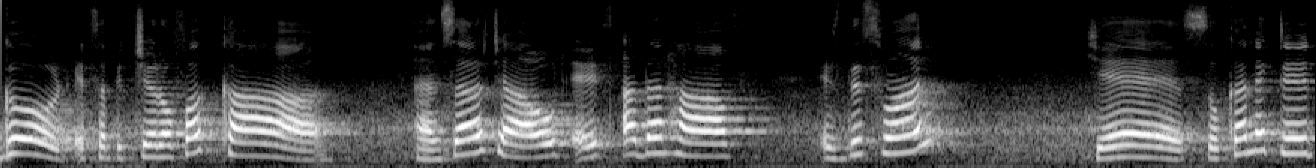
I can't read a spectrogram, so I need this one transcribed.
Good. It's a picture of a car. And search out its other half. Is this one? Yes. So connect it.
